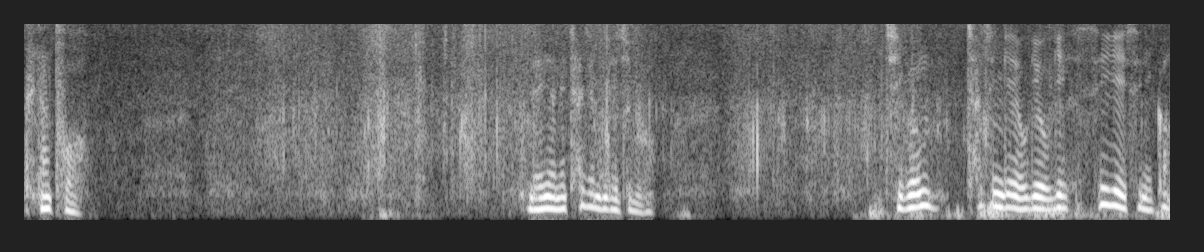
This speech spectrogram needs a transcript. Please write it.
그냥 두어. 내년에 찾으면 되지 뭐. 지금 찾은 게 여기 여기 세 개 있으니까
